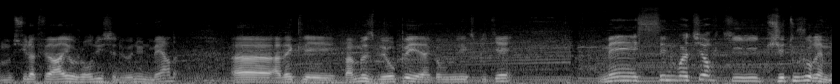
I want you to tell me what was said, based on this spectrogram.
Monsieur la Ferrari, aujourd'hui, c'est devenu une merde. Euh, avec les fameuses BOP, hein, comme vous expliquais. Mais c'est une voiture qui, que j'ai toujours aimé.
